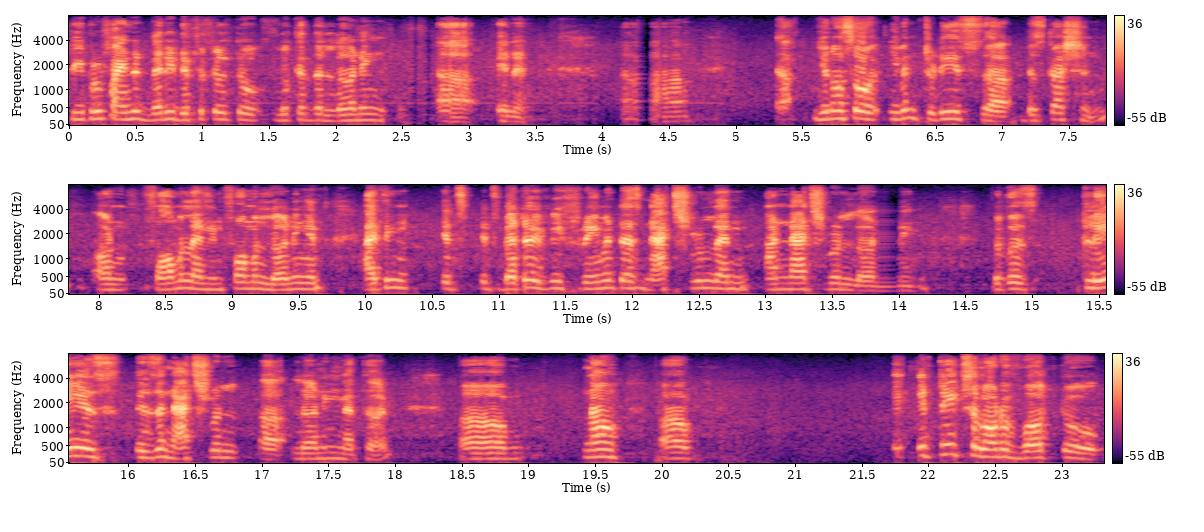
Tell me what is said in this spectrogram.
people find it very difficult to look at the learning uh, in it. Uh, you know, so even today's uh, discussion on formal and informal learning, and I think it's it's better if we frame it as natural and unnatural learning, because play is is a natural uh, learning method. Um, now, uh, it, it, takes a lot of work to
